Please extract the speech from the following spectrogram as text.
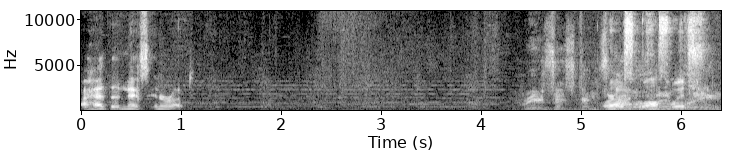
I had the next interrupt. Resistance Or else squall switch. Four,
